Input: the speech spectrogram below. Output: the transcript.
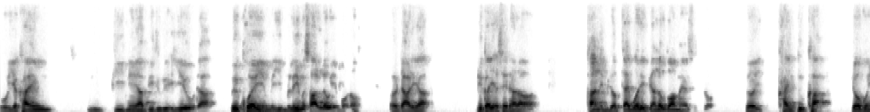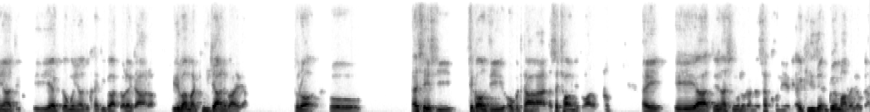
ဟိုရခိုင်ပြည်နယ်ကပြည်သူတွေအရေးကိုဒါ တွေးခွဲရင်မလေးမစားလုပ်ရင်ပေါ့နော်ဒါတွေကပြစ်ကရဆဲထားတာကနေပြီးတော့ကြိုက်ပွဲတွေပြန်လုပ်သွားမယ်ဆိုပြီးတော့ခိုင်ဒုက္ခပြောခွင့်ရသူဒီရဲ့ပြောခွင့်ရသူခိုင်ဒုက္ခပြောလိုက်တာကတော့ဒီတစ်ပတ်မှာထူးခြားနေပါလေဆိုတော့ဟို SCC စစ်ကောင်စီဥက္ကဋ္ဌက26ရက်နေ့သွားတော့နော်အဲ AA ကသတင်းစာရှင်းလင်းပွဲလုပ်တာ29ရက်နေ့အဲခီးစဉ်အတွင်းမှာပဲလုပ်တာ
